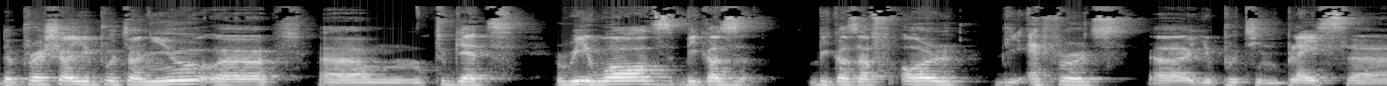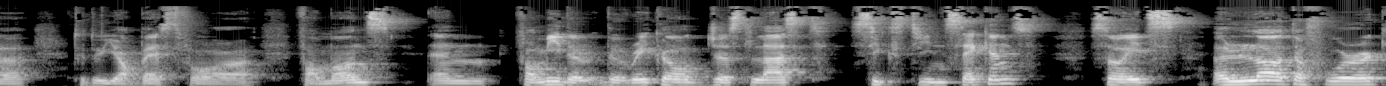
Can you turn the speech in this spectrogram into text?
the pressure you put on you um, to get rewards because because of all the efforts uh, you put in place uh, to do your best for for months. And for me, the the record just lasts 16 seconds, so it's a lot of work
